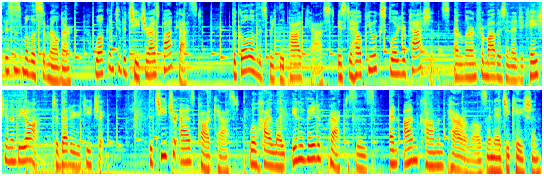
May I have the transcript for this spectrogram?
this is Melissa Milner. Welcome to the Teacher As podcast. The goal of this weekly podcast is to help you explore your passions and learn from others in education and beyond to better your teaching. The Teacher As podcast will highlight innovative practices and uncommon parallels in education.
